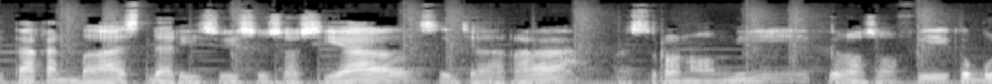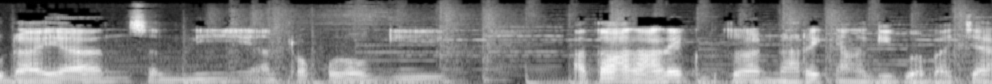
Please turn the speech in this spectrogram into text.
kita akan bahas dari isu-isu sosial, sejarah, astronomi, filosofi, kebudayaan, seni, antropologi, atau hal-hal yang kebetulan menarik yang lagi gue baca.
